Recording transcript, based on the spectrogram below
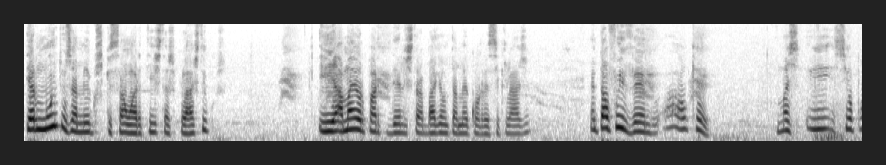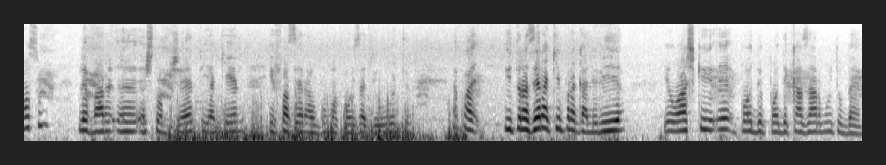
ter muitos amigos que são artistas plásticos e a maior parte deles trabalham também com reciclagem. Então fui vendo, ah, ok, mas e se eu posso levar eh, este objeto e aquele e fazer alguma coisa de útil Epá, e trazer aqui para a galeria, eu acho que eh, pode, pode casar muito bem.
